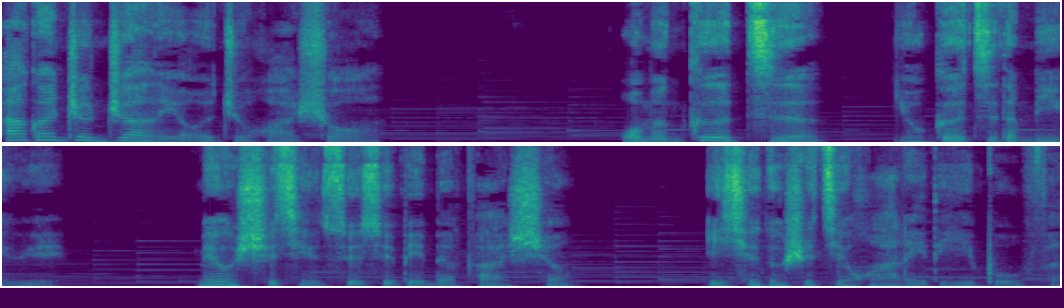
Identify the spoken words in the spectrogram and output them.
阿甘正传》里有一句话说：“我们各自有各自的命运，没有事情随随便便发生，一切都是计划里的一部分。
